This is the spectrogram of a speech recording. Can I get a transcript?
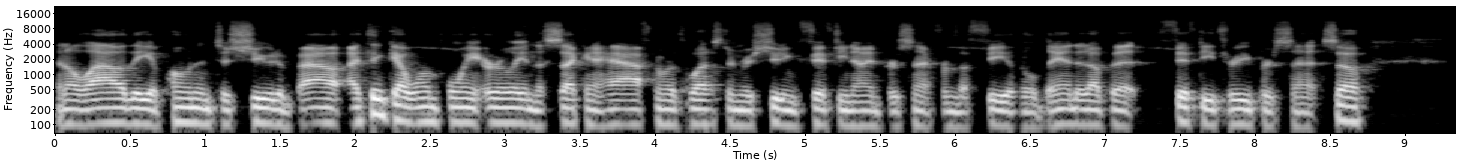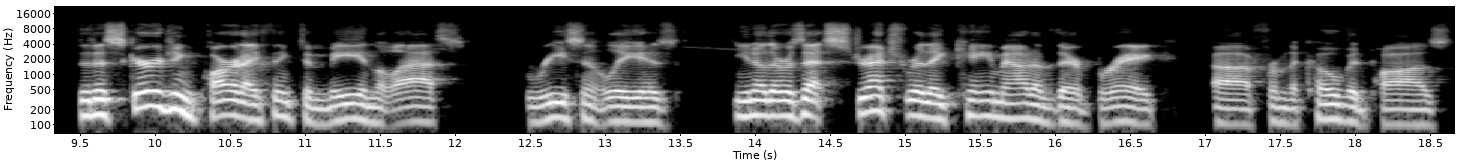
and allow the opponent to shoot about. I think at one point early in the second half, Northwestern was shooting 59% from the field. They ended up at 53%. So the discouraging part, I think, to me in the last recently is, you know, there was that stretch where they came out of their break uh, from the COVID pause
